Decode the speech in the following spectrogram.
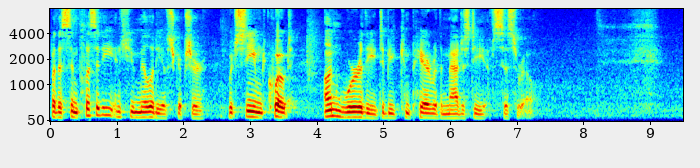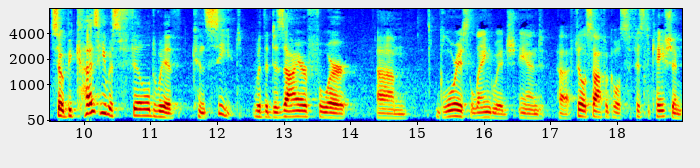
by the simplicity and humility of Scripture, which seemed, quote, unworthy to be compared with the majesty of Cicero. So, because he was filled with conceit, with the desire for um, glorious language and uh, philosophical sophistication,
